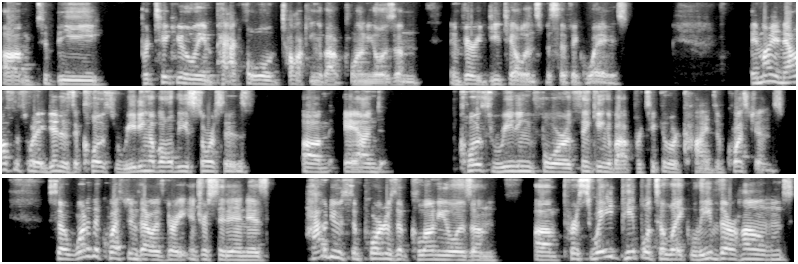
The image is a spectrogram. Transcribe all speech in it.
um, to be particularly impactful, talking about colonialism in very detailed and specific ways. In my analysis, what I did is a close reading of all these sources um, and close reading for thinking about particular kinds of questions. So one of the questions I was very interested in is how do supporters of colonialism um, persuade people to like leave their homes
